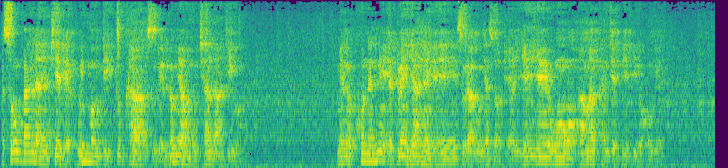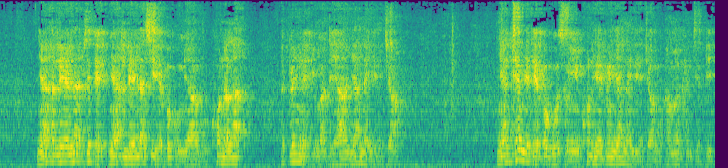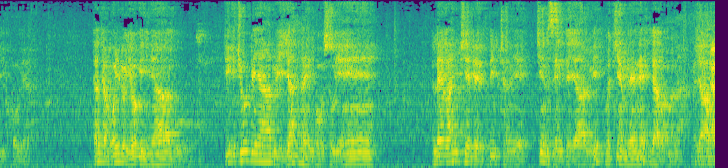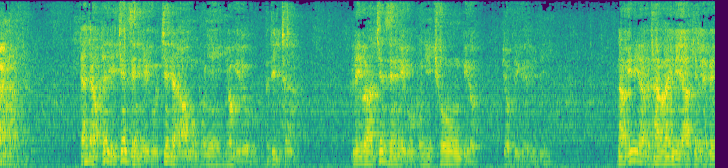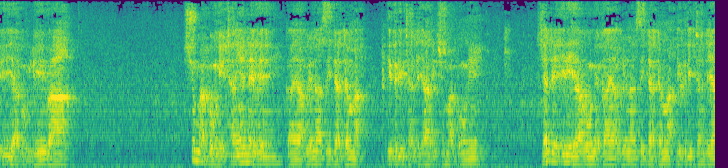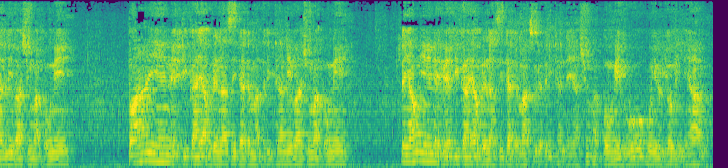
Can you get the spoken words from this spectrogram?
အဆုံးပန်းတိုင်းဖြစ်တဲ့ဝိမု ക്തി ဒုက္ခဆိုတဲ့လွတ်မြောက်မှုချမ်းသာကြီးကိုမင်းတို့ခုနှစ်နှစ်အတွင်းရနိုင်တယ်ဆိုတာကိုမြတ်စွာဘုရားရဲရဲဝံ့ဝံ့အာမခံချက်ပြီးပြီးတော့ဟောခဲ့ညာအလယ်လတ်ဖြစ်တဲ့ညာအလယ်လတ်ရှိတဲ့ပုဂ္ဂိုလ်များကိုခုနှစ်လအတွင်းနဲ့ဒီမှာတရားရနိုင်တဲ့အကြောင်းဉာဏ်ထက်မြက်တဲ့ပုဂ္ဂိုလ်ဆိုရင်ခုနှစ်ရက်အတွင်းရနိုင်တဲ့အကြောင်းကိုအာမခံချက်ပြီးပြီးဟောခဲ့တာ ဒါကြောင့်ဘုန်းကြီးတို့ယောဂီများကိုဒီအကျိုးတရားတွေရနိုင်ဖို့ဆိုရင်အလယ်ပိုင်းဖြစ်တဲ့တတိပဋ္ဌာန်ရဲ့ကျင့်စဉ်တရားတွေမကျင့်ဘဲနဲ့ရပါမလားမရပါဘူးဒါကြောင့်အဲ့ဒီကျင့်စဉ်တွေကိုကျင့်တတ်အောင်ဘုန်းကြီးယောဂီတို့တတိပဋ္ဌာန်လေးပါးကျင့်စဉ်တွေကိုဘုန်းကြီးခြုံပြီးတော့ပြောပြခဲ့ပြီ။နောက်ဣရိယာပဋ္ဌာန်ပိုင်းနေအဖြစ်လည်းပဲဣရိယာပု၄ပါး ရှုမှတ်ပုံနေထိုင်ရင်းနဲ့ပဲကာယဝေဒနာစိတ်ဓမ္မဒီတိဋ္ဌာန်တရားတွေရှုမှတ်ပုံနေရက်တဲ့ဣရိယာပုနဲ့ကာယဝေဒနာစိတ်ဓမ္မဒီတိဋ္ဌာန်တရား၄ပါးရှုမှတ်ပုံနေတွားရင်းနဲ့ဒီကာယဝေဒနာစိတ်ဓမ္မတိဋ္ဌာန်၄ပါးရှုမှတ်ပုံနေလျှောင်းရင်းနဲ့ပဲဒီကာယဝေဒနာစိတ္တဓမ္မဆိုတဲ့တိဋ္ဌာန်တရားရှုမှတ်ပုံတွေကိုဘုန်းကြီးတို့ယောဂီများကို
